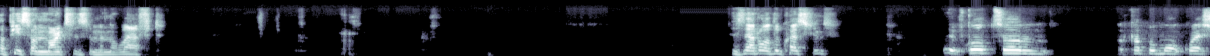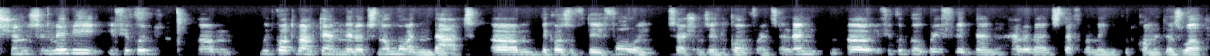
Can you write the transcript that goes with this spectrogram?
a, piece on Marxism and the left. Is that all the questions? We've got um, a couple more questions. And maybe if you could um, we've got about 10 minutes, no more than that, um, because of the following sessions in the conference. And then uh, if you could go briefly, then Helena and Stefano maybe could comment as well.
